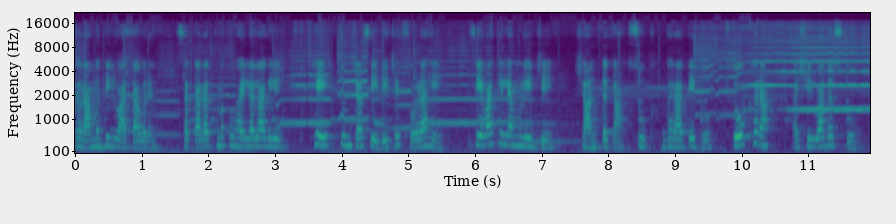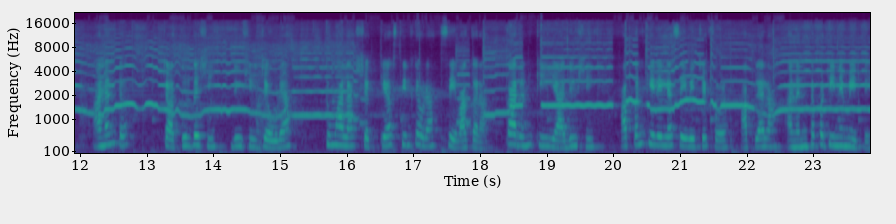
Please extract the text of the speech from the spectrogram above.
घरामधील वातावरण सकारात्मक व्हायला लागले. हे तुमच्या सेवेचे फळ आहे. सेवा केल्यामुळे जे शांतता सुख घरात येतो तो खरा आशीर्वाद असतो. अनंत चातुर्दशी दिवशी जेवढ्या तुम्हाला शक्य असतील तेवढ्या सेवा करा. कारण की या दिवशी आपण केलेल्या सेवेचे फळ आपल्याला अनंतपटीने मिळते.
